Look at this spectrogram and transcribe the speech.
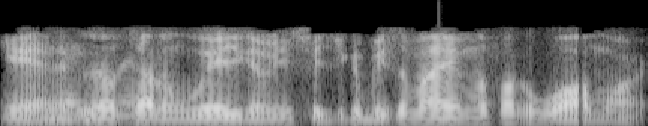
Yeah, Yeah, there's no right. telling where you're gonna meet. Shit, you can meet somebody in motherfucking Walmart.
